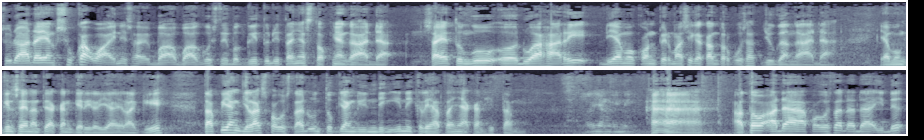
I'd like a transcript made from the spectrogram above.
sudah ada yang suka wah ini saya ba- bagus nih. Begitu ditanya stoknya nggak ada. Saya tunggu eh, dua hari dia mau konfirmasi ke kantor pusat juga nggak ada. Ya mungkin saya nanti akan gerilya lagi. Tapi yang jelas Pak Ustadz untuk yang dinding ini kelihatannya akan hitam. Oh, yang ini. Ha-ha. atau ada Pak Ustadz ada ide.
